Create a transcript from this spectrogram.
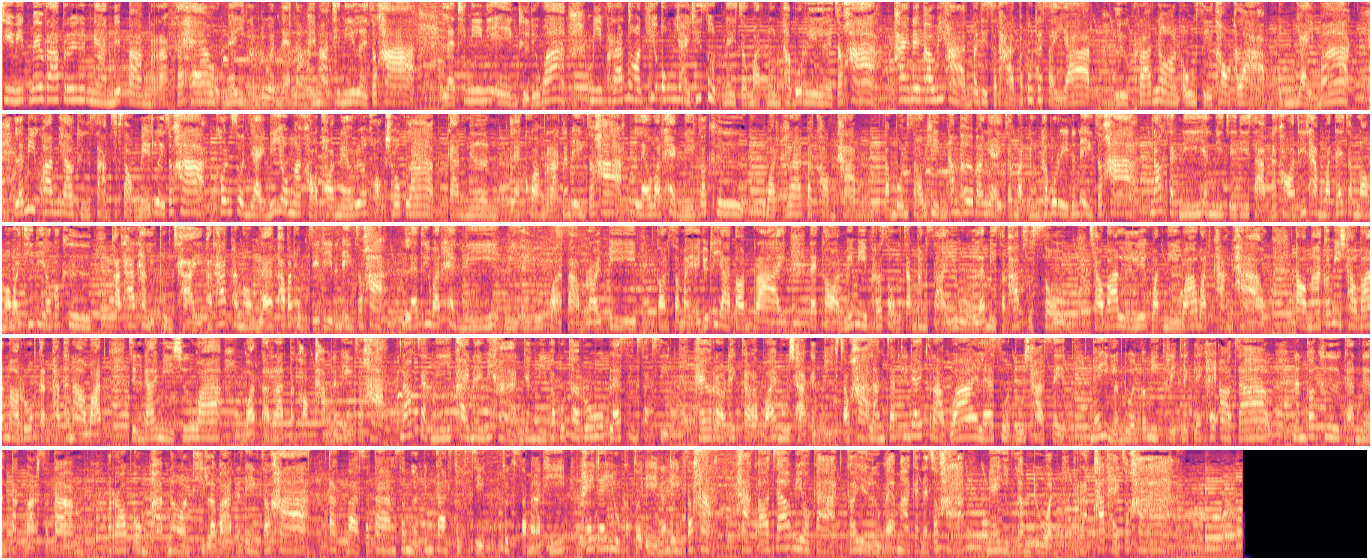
ชีวิตไม่ราบรื่นงานไม่ปังรักก็แห้ว แม่หญิงลำดวนแนะนำให้มาที่นี่เลยเจ้าค่ะ และที่นี่นี่เองถือได้ว่า มีพระนอนที่องค์ใหญ่ที่สุดในจังหวัดนนทบุรีเลยเจ้าค่ะ ภายในพระวิหารประดิษฐานพระพุทธไสยญาติ หรือพระนอนองค์สีทองอลาม องค์ใหญ่มาก และมีความยาวถึง 32 เมตรเลยเจ้าค่ะ คนส่วนใหญ่นิยมมาขอพรในเรื่องของโชคลาภการเงิน และความรักนั่นเองเจ้าค่ะ และวัดแห่งนี้ก็คือ วัดราชประคองธรรมตำบลเสาหินอำเภอบางใหญ่จังหวัดนนทบุรีนั่นเองเจ้าค่ะ นอกจากนี้ยังมีเจดีย์สามนครที่ทางวัดได้จำลองมาไว้ที่เดียวก็คือ พระธาตุหลิพุนชัย พระธาตุพนม และพระปฐมเจดีย์นั่นเองเจ้าค่ะ และที่วัดแห่งนี้มีอายุกว่า 300 ปี ก่อนสมัยอยุธยาตอนปลาย แต่ก่อนไม่มีพระสงฆ์จำพรรษาอยู่ และมีสภาพสุดโทรมชาวบ้านเลยเรียกวัดนี้ว่าวัดค้างคาว ต่อมาก็มีชาวบ้านมาร่วมกันพัฒนาวัด จึงได้มีชื่อว่าวัดอราชประคองธรรมนั่นเองเจ้าค่ะนอกจากนี้ภายในวิหารยังมีพระพุทธรูปและสิ่งศักดิ์สิทธิ์ให้เราได้กราบไหว้บูชากันอีกเจ้าค่ะ หลังจากที่ได้กราบไหว้และสวดบูชาเสร็จ แม่หญิงลำดวนก็มีทริคเล็ก ๆ ให้อเจ้า นั่นก็คือการเดินตักบาตรสตางค์รอบองค์พระนอนทีละบาทนั่นเองเจ้าค่ะ ตักบาตรสตางค์เสมือนเป็นการฝึกจิต ฝึกสมาธิให้ได้อยู่กับตัวเองนั่นเองเจ้าค่ะ หากอเจ้ามีโอกาสก็อย่าลืมแวะมากันนะเจ้าค่ะ แม่หญิงลำดวน รักผ้าไทยเจ้าค่ะ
